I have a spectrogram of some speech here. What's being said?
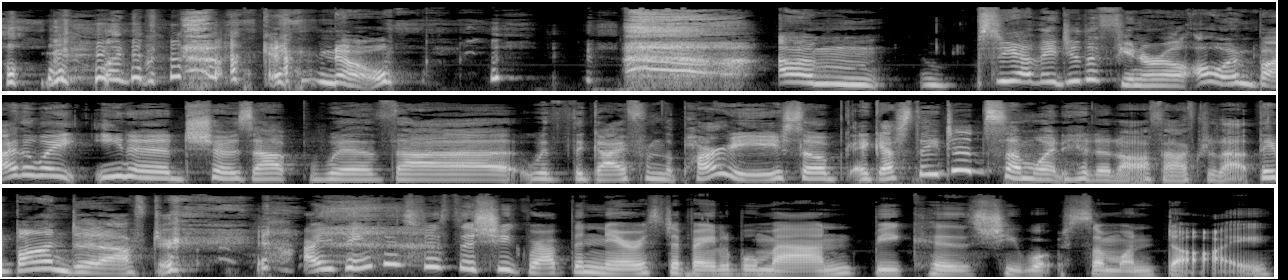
like, no. um. So yeah, they do the funeral. Oh, and by the way, Enid shows up with uh with the guy from the party. So I guess they did somewhat hit it off after that. They bonded after. I think it's just that she grabbed the nearest available man because she watched someone die.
